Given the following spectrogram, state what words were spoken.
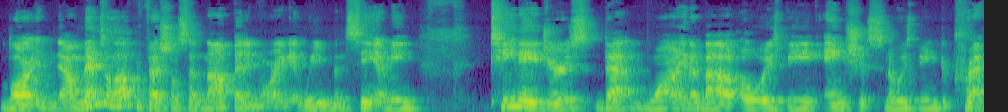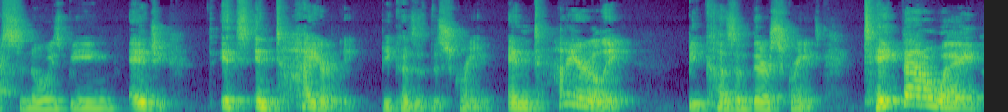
Now, mental health professionals have not been ignoring it. We've been seeing. I mean, teenagers that whine about always being anxious and always being depressed and always being edgy. It's entirely because of the screen. Entirely because of their screens. Take that away,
